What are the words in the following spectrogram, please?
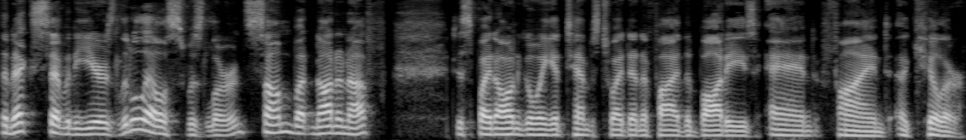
the next 70 years, little else was learned, some, but not enough, despite ongoing attempts to identify the bodies and find a killer.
